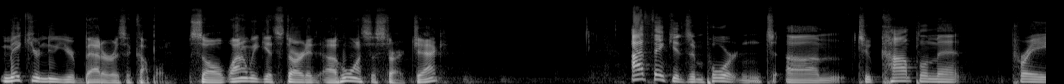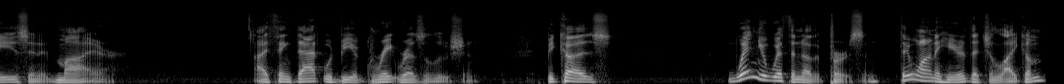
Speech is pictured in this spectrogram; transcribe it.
make your new year better as a couple. So why don't we get started? Uh, who wants to start? Jack? I think it's important um, to compliment, praise, and admire. I think that would be a great resolution because when you're with another person, they want to hear that you like them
